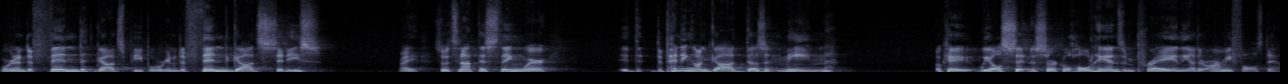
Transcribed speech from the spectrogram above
we're going to defend God's people, we're going to defend God's cities, right? So it's not this thing where it, depending on God doesn't mean, okay, we all sit in a circle, hold hands, and pray, and the other army falls down.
